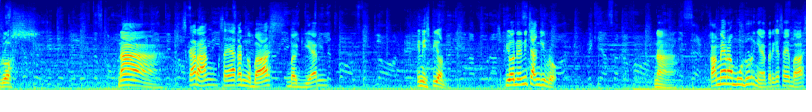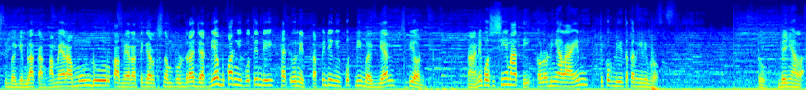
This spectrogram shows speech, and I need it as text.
Gloss. Nah, sekarang saya akan ngebahas bagian ini spion. Spionnya ini canggih, Bro. Nah, kamera mundurnya tadi kan saya bahas di bagian belakang. Kamera mundur, kamera 360 derajat, dia bukan ngikutin di head unit, tapi dia ngikut di bagian spion. Nah, ini posisinya mati. Kalau dinyalain cukup ditekan gini, Bro. Tuh, dia nyala.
